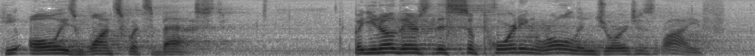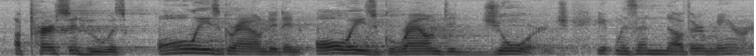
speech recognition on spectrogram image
he always wants what's best. But you know, there's this supporting role in George's life a person who was always grounded and always grounded George. It was another Mary,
